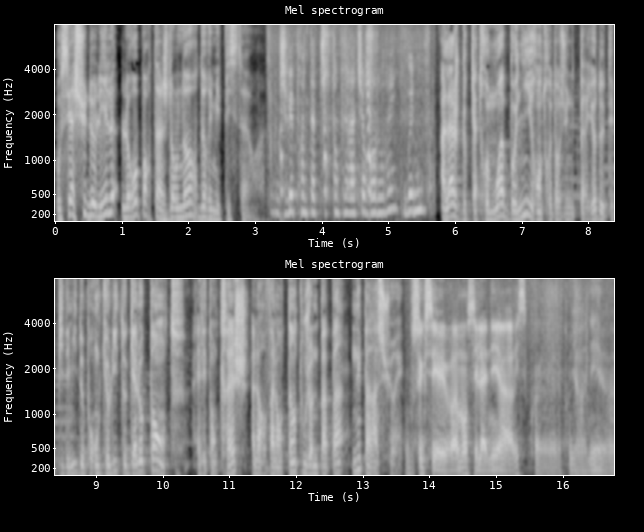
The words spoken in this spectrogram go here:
Au CHU de Lille, le reportage dans le nord de Rémi Pister. Je vais prendre ta petite température dans l'oreille, Bonnie. À l'âge de 4 mois, Bonnie rentre dans une période d'épidémie de bronchiolite galopante. Elle est en crèche, alors Valentin, tout jeune papa, n'est pas rassuré. On sait que c'est vraiment c'est l'année à risque, quoi. La première année, euh,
